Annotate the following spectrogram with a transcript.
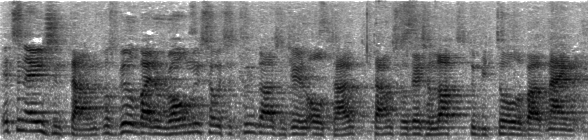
it's an ancient town. It was built by the Romans, so it's a 2,000 year old town, so there's a lot to be told about Nijmegen.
